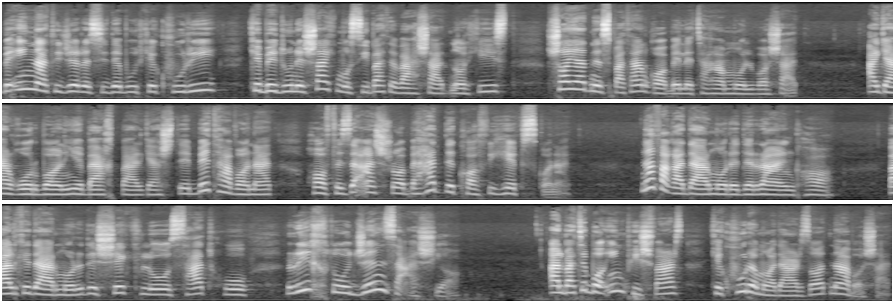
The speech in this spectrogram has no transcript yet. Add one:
به این نتیجه رسیده بود که کوری که بدون شک مصیبت وحشتناکی است شاید نسبتا قابل تحمل باشد. اگر قربانی بخت برگشته بتواند حافظه اش را به حد کافی حفظ کند. نه فقط در مورد رنگ ها بلکه در مورد شکل و سطح و ریخت و جنس اشیا. البته با این پیشورز که کور مادرزاد نباشد.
